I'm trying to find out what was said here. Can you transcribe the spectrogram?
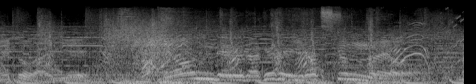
めとはいえ読んでるだけでイラつくんだよな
